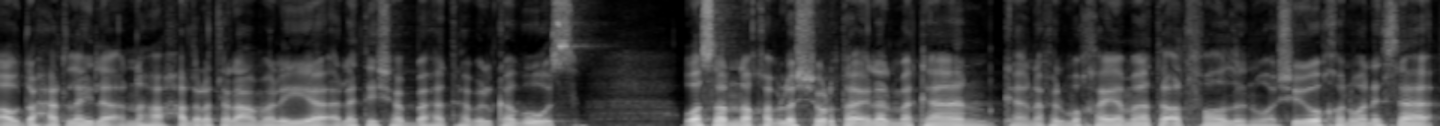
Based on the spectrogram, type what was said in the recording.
أوضحت ليلى أنها حضرت العملية التي شبهتها بالكابوس. وصلنا قبل الشرطة إلى المكان كان في المخيمات أطفال وشيوخ ونساء.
